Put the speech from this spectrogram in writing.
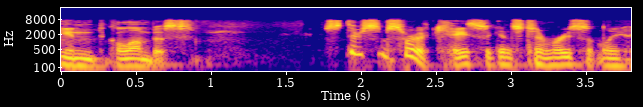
in Columbus. Was there some sort of case against him recently?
